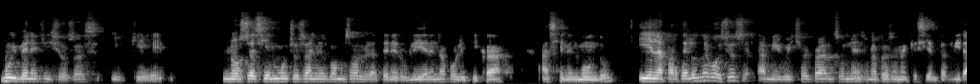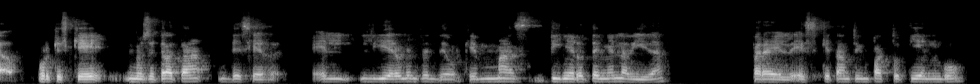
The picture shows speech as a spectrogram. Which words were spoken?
muy beneficiosas y que no sé si en muchos años vamos a volver a tener un líder en la política así en el mundo. Y en la parte de los negocios, a mí Richard Branson es una persona que siempre he admirado, porque es que no se trata de ser el líder o el emprendedor que más dinero tenga en la vida, para él es qué tanto impacto tengo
